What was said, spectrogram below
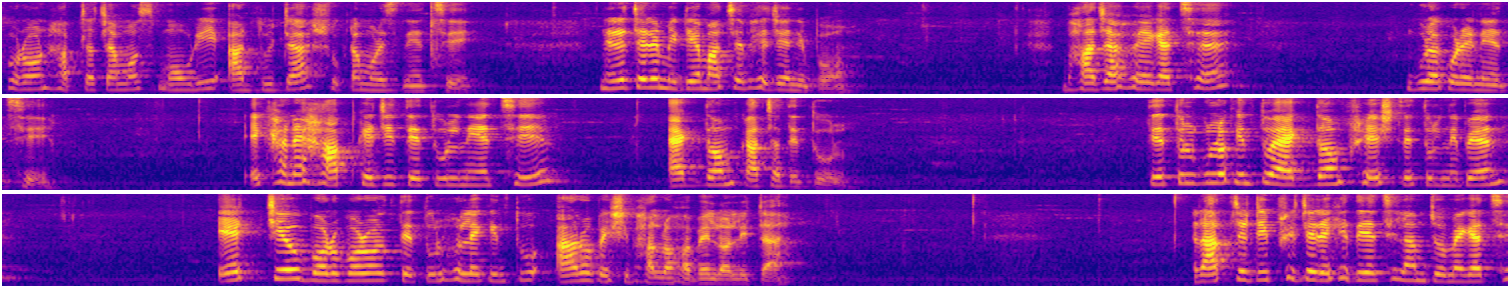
ফোড়ন হাফ চা চামচ মৌরি আর দুইটা শুকনো মরিচ নিয়েছি। নেড়েচেড়ে মিডিয়াম আঁচে ভেজে নিব। ভাজা হয়ে গেছে, গুঁড়া করে নিয়েছি। এখানে হাফ কেজি তেঁতুল নিয়েছি, একদম কাঁচা তেঁতুল। তেঁতুলগুলো কিন্তু একদম ফ্রেশ তেঁতুল নেবেন। এর চেয়েও বড় বড় তেঁতুল হলে কিন্তু আরও বেশি ভালো হবে ললিটা রাত্রে ডিপ ফ্রিজে রেখে দিয়েছিলাম, জমে গেছে।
